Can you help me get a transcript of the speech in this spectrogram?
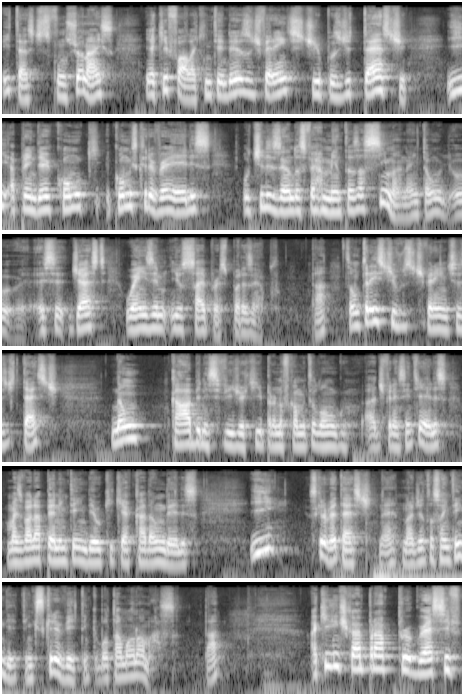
e testes funcionais. E aqui fala que entender os diferentes tipos de teste e aprender como, como escrever eles utilizando as ferramentas acima, né? Então, esse Jest, o Enzyme e o Cypress, por exemplo, tá? São três tipos diferentes de teste. Não cabe nesse vídeo aqui para não ficar muito longo a diferença entre eles, mas vale a pena entender o que é cada um deles e escrever teste, né? Não adianta só entender, tem que escrever, tem que botar a mão na massa, tá? Aqui a gente cai para Progressive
